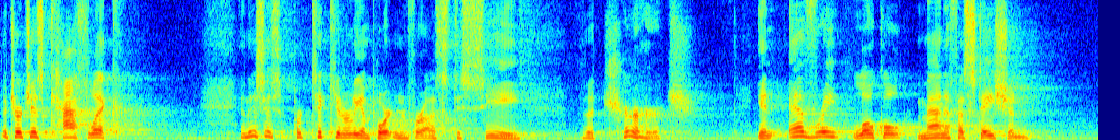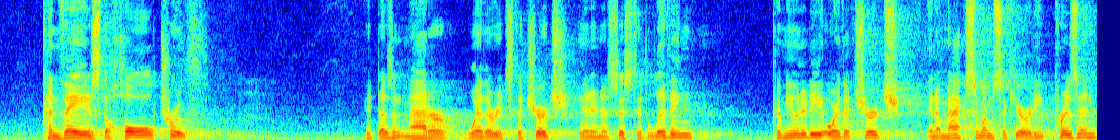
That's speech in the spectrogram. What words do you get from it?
the church is Catholic. And this is particularly important for us to see. The church, in every local manifestation, conveys the whole truth. It doesn't matter whether it's the church in an assisted living community or the church in a maximum security prison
